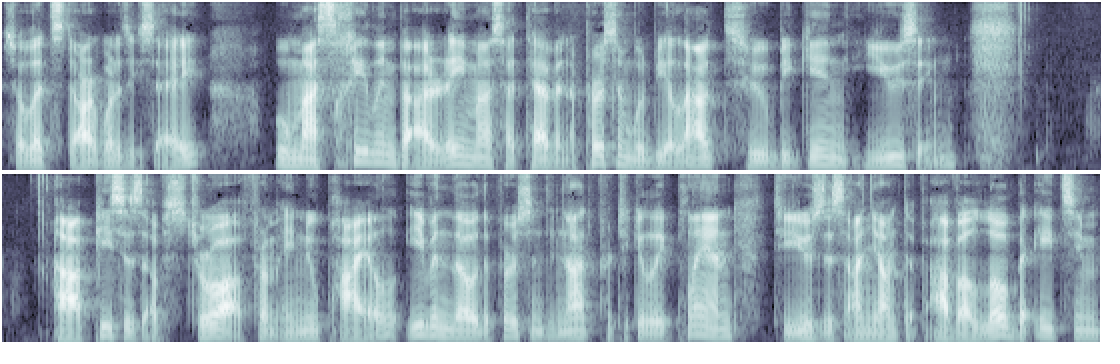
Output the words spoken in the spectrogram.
So let's start. What does he say? Umaschilim ba'aremas hateven. A person would be allowed to begin using uh, pieces of straw from a new pile, even though the person did not particularly plan to use this on Yantiv. Aval lo be'etzim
